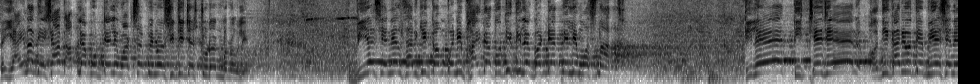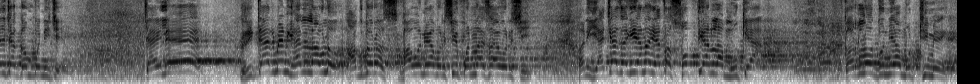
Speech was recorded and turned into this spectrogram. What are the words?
तर यायनं देशात आपल्या पोट्याले व्हॉट्सअप युनिव्हर्सिटीचे स्टुडंट बनवले. बी एस एन एल सारखी कंपनी फायद्यात होती तिले गड्ड्यात नेली मसनात. तिले तिचे जे अधिकारी होते बी एस एन एलच्या कंपनीचे त्याले रिटायरमेंट घ्यायला लावलं अगोदरच बावन्नव्या वर्षी पन्नासाव्या वर्षी. आणि याच्या जागी ना याचा सोबती आणला मुक्या. करलो दुनिया मुठ्ठी मे.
